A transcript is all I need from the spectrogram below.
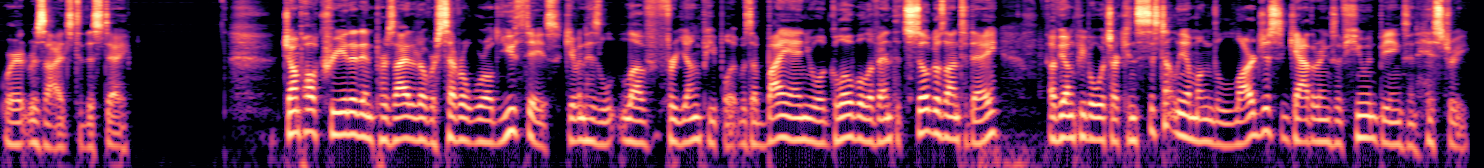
where it resides to this day. John Paul created and presided over several World Youth Days, given his love for young people. It was a biannual global event that still goes on today of young people, which are consistently among the largest gatherings of human beings in history.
